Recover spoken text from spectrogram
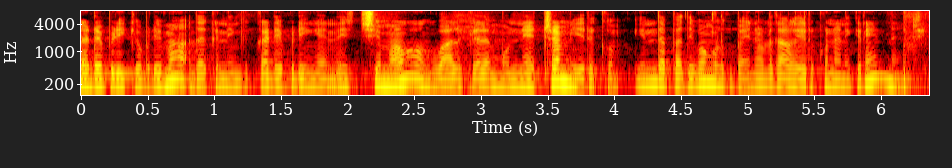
கடைபிடிக்க முடியுமோ அதுக்கு நீங்கள் கடைபிடிங்க. நிச்சயமாக உங்கள் வாழ்க்கையில் முன்னேற்றம் இருக்கும். இந்த பதிவு உங்களுக்கு பயனுள்ளதாக இருக்கும்னு நினைக்கிறேன். நன்றி.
